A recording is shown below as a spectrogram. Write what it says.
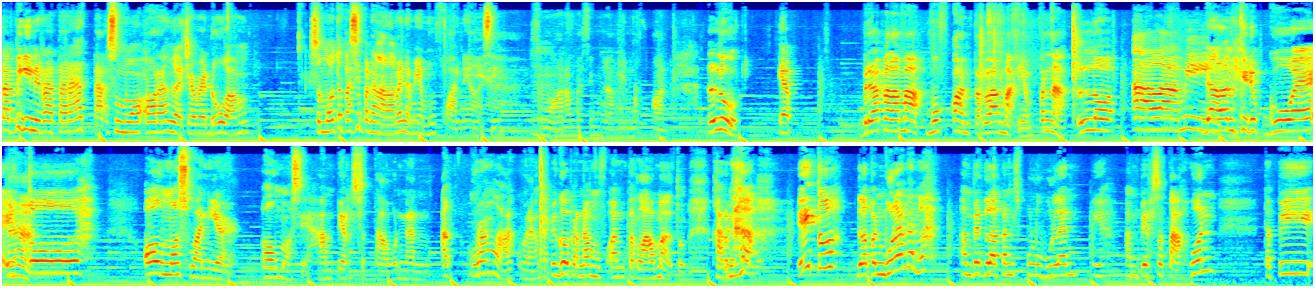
Tapi gini rata-rata semua orang nggak cewek doang. Semua tuh pasti pernah ngalamin namanya move on ya nggak sih? Iya, semua orang pasti mengalami move on. Lu Yap. Berapa lama move on? Terlama yang pernah lo alami. Dalam hidup gue Nah. itu almost one year. Almost ya hampir setahunan. Ah, kurang lah kurang. Tapi gue pernah move on terlama tuh. Karena ya itu 8 bulanan lah. Hampir 8-10 bulan. Ya hampir setahun. Tapi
